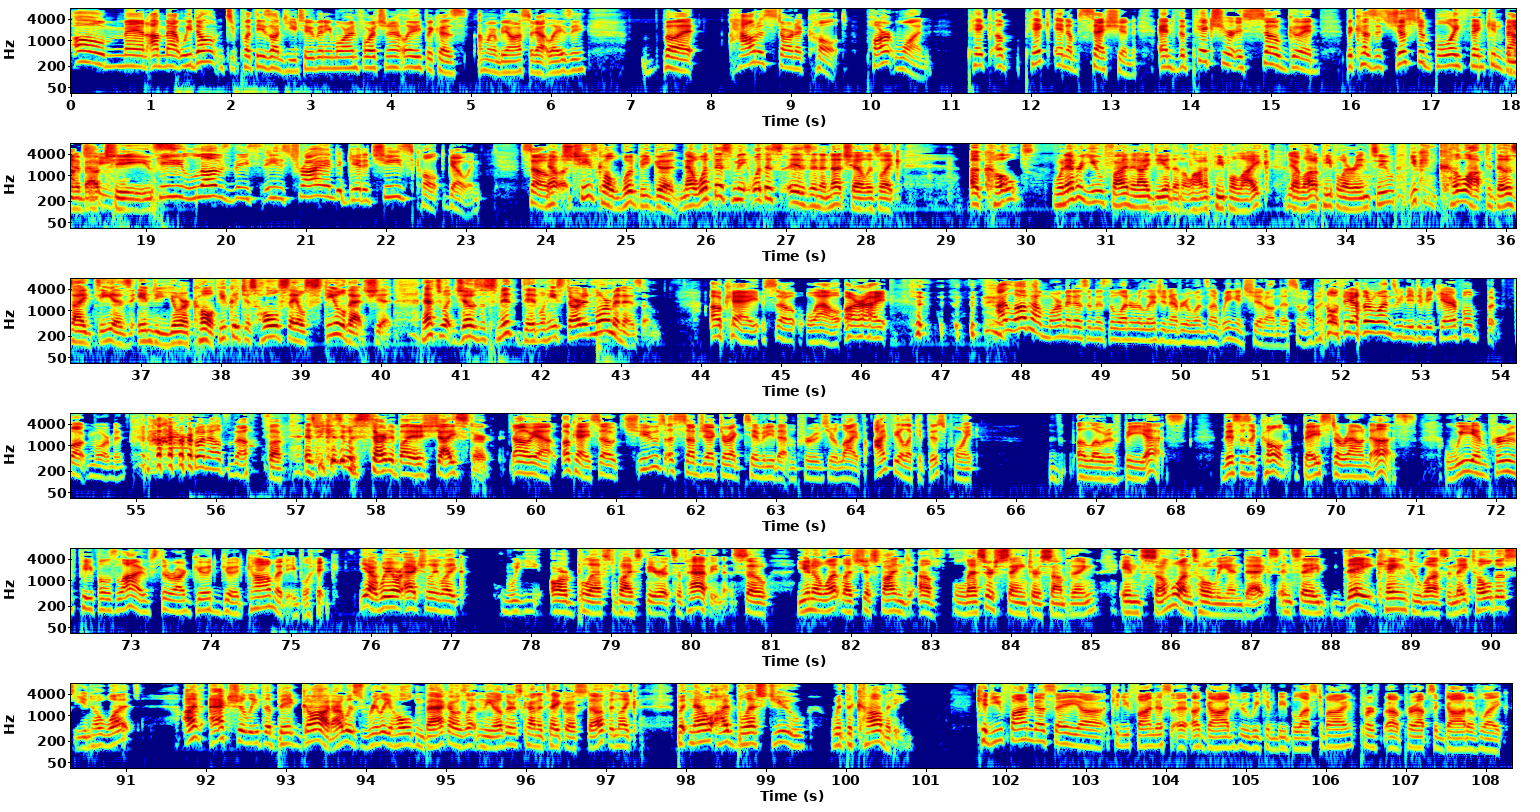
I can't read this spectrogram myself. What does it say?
Oh man, I'm Matt. We don't put these on YouTube anymore, unfortunately, because I'm gonna be honest, I got lazy. But how to start a cult, part one. Pick a pick an obsession, and the picture is so good because it's just a boy thinking about, Thinking about cheese. cheese. He loves these. He's trying to get a cheese cult going. So Now, a cheese cult would be good. Now, what this me- what this is in a nutshell is like a cult. Whenever you find an idea that a lot of people like, Yep. a lot of people are into, you can co-opt those ideas into your cult. You could just wholesale steal that shit. That's what Joseph Smith did when he started Mormonism. Okay, so wow, all right. I love how Mormonism is the one religion everyone's like, we can shit on this one, but all the other ones we need to be careful. But fuck Mormons. Everyone else though. Fuck. It's because it was started by a shyster. Oh yeah. Okay, so choose a subject or activity that improves your life. I feel like at this point, a load of BS. This is a cult based around us. We improve people's lives through our good, good comedy, Blake. Yeah, we are actually like we are blessed by spirits of happiness. So, you know what? Let's just find a lesser saint or something in someone's holy index and say they came to us and they told us, you know what? I'm actually the big god. I was really holding back. I was letting the others kind of take our stuff and like, but now I've blessed you with the comedy. Can you find us a uh, can you find us a, a god who we can be blessed by? Per, uh, perhaps a god of like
